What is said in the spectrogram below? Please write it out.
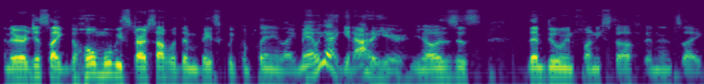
And they're just like the whole movie starts off with them basically complaining like man we gotta get out of here. You know it's just them doing funny stuff. And it's like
